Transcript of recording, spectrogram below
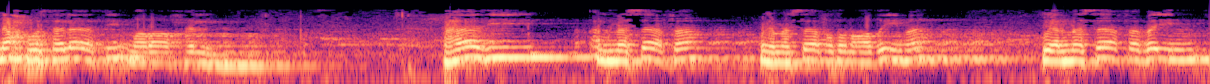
نحو ثلاث مراحل. هذه المسافة وهي مسافة عظيمة هي المسافة بين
